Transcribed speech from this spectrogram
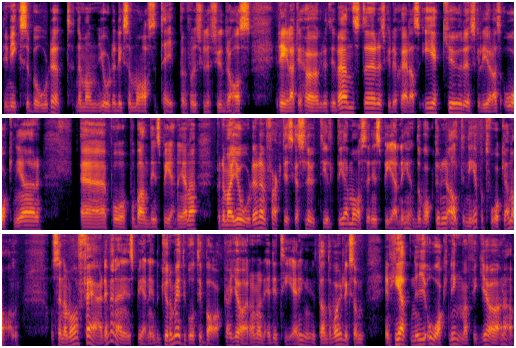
vid mixerbordet när man gjorde liksom mastertapen för det skulle, skulle dras reglar till höger och till vänster, det skulle skäras EQ, det skulle göras åkningar eh, på, på bandinspelningarna. För när man gjorde den faktiska slutgiltiga masterinspelningen då åkte den alltid ner på två kanal. Och sen när man var färdig med den inspelningen då kunde man inte gå tillbaka och göra någon editering utan det var ju liksom en helt ny åkning man fick göra.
